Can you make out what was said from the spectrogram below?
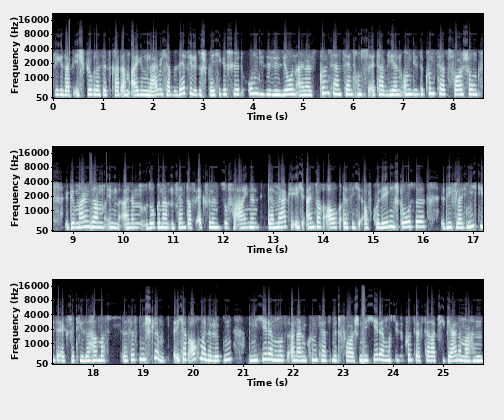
wie gesagt, ich spüre das jetzt gerade am eigenen Leib. Ich habe sehr viele Gespräche geführt, um diese Vision eines Kunstherzenzentrums zu etablieren, um diese Kunstherzforschung gemeinsam in einem sogenannten Center of Excellence zu vereinen. Da merke ich einfach auch, dass ich auf Kollegen stoße, die vielleicht nicht diese Expertise haben, was Das ist nicht schlimm. Ich habe auch meine Lücken. Nicht jeder muss an einem Kunstherz mitforschen. Nicht jeder muss diese Kunstherztherapie gerne machen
